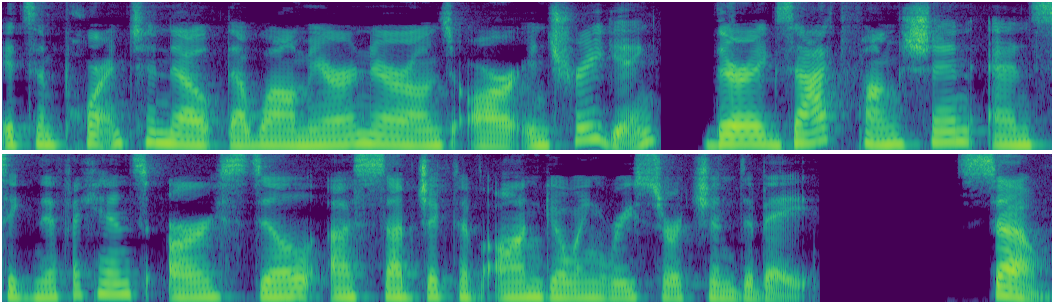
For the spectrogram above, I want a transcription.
It's important to note that while mirror neurons are intriguing, their exact function and significance are still a subject of ongoing research and debate. So,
